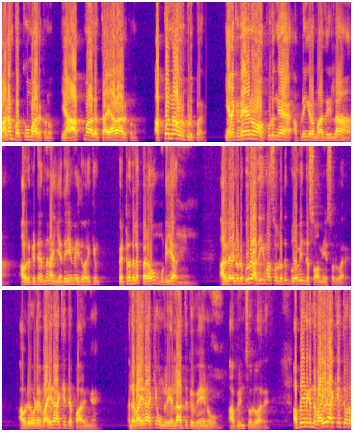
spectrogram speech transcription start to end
மனம் பக்குவமா இருக்கணும். என் ஆத்மா அதை தயாரா இருக்கணும். அப்பன்னா அவர் கொடுப்பார். எனக்கு வேணும் கொடுங்க அப்படிங்கிற மாதிரிலாம் அவர்கிட்ட இருந்து நான் எதையுமே இது வரைக்கும் பெற்றதுல பெறவும் முடியாது. அதுல என்னோட குரு அதிகமா சொல்றது கோவிந்த சுவாமியை சொல்லுவாரு. அவரோட வைராக்கியத்தை பாருங்க. அந்த வைராக்கியம் உங்களுக்கு எல்லாத்துக்கும் வேணும் அப்படின்னு சொல்லுவாரு. அப்ப எனக்கு அந்த வைராக்கியத்தோட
